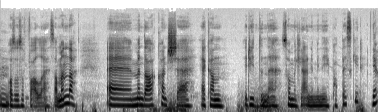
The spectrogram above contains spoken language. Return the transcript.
Mm. og så, så faller sammen, da. Eh, men da kanskje jeg kan rydde ned sommerklærne mine i pappesker. Ja,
